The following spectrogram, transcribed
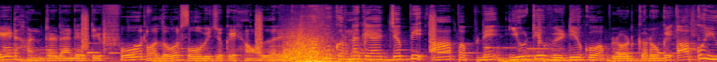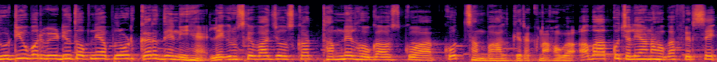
884 फॉलोअर्स हो भी चुके हैं ऑलरेडी आपको करना क्या है? जब भी आप अपने YouTube वीडियो को अपलोड करोगे। आपको यूट्यूब पर वीडियो तो अपने अपलोड कर देनी है, लेकिन उसके बाद जो उसका थंबनेल होगा, उसको आपको संभाल के रखना होगा। अब आपको चले आना होगा फिर से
